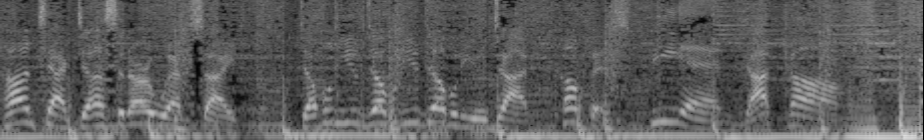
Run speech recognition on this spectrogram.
contact us at our website, www.compassbn.com.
